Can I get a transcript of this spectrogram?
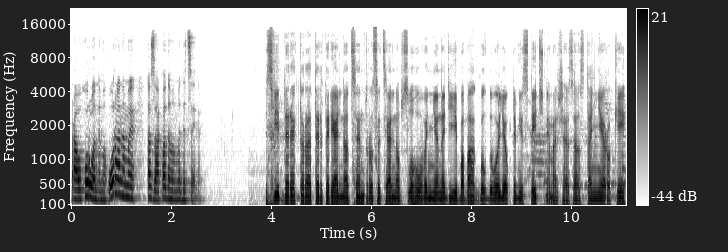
правоохоронними органами та закладами медицини. Звіт директора територіального центру соціального обслуговування Надії Бабак був доволі оптимістичним, адже за останні роки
